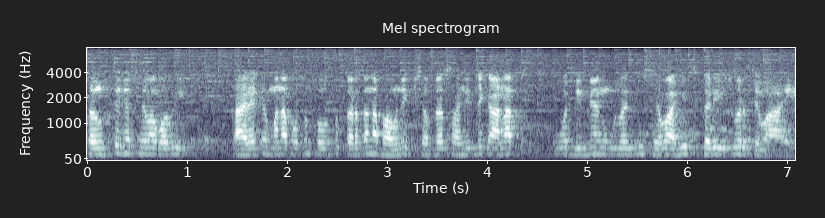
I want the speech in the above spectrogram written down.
संस्थेच्या सेवाभावी कार्याचे मनापासून कौतुक करताना भावनिक शब्दात सांगितले की अनाथ व दिव्यांग मुलांची सेवा हीच खरी ईश्वर सेवा आहे.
